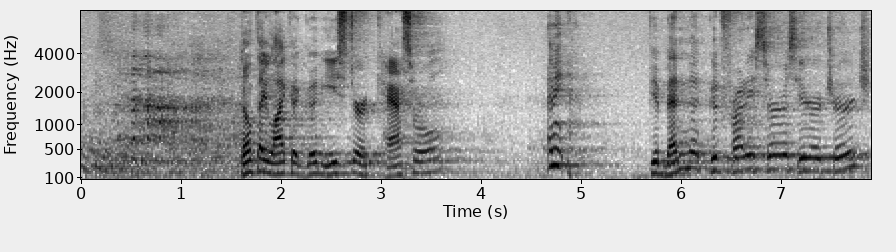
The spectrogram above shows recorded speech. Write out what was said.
Don't they like a good Easter casserole? I mean, have you been to Good Friday service here at church?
